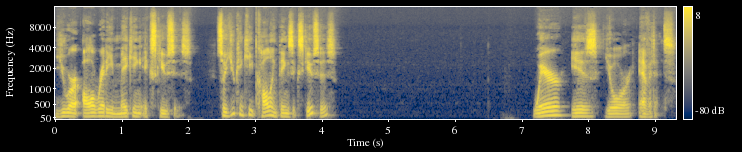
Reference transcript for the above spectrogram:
you are already making excuses. So you can keep calling things excuses. Where is your evidence?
